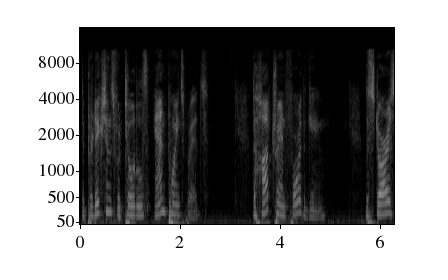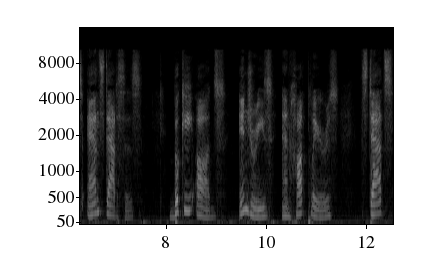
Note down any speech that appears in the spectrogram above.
the predictions for totals and point spreads, the hot trend for the game, the stars and statuses, bookie odds, injuries and hot players, stats,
